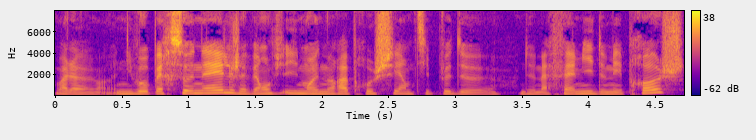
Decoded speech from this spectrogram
voilà, au niveau personnel, j'avais envie de me rapprocher un petit peu de, ma famille, de mes proches.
